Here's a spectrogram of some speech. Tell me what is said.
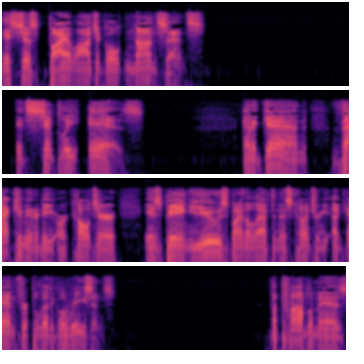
It's just biological nonsense. It simply is. And again, that community or culture is being used by the left in this country, again, for political reasons. The problem is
